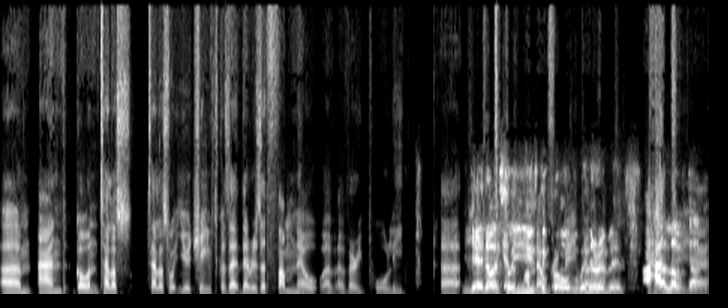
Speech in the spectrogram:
Um, and go on, tell us tell us what you achieved because there, there is a thumbnail, a, a very poorly. Uh, yeah, no, I saw you use the gold me, winner image. I, had I love to, that. Yeah,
